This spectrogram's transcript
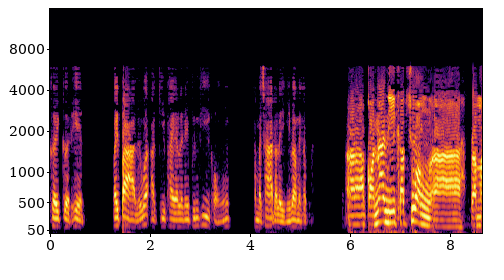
เคยเกิดเหตุไฟป่า หรือว่าอัคคีภัยอะไรในพื้นที่ของธรรมชาติอะไรอย่างนี้บ้างไหมครับอ่าก่อนหน้านี้ครับช่วงอ่าประม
